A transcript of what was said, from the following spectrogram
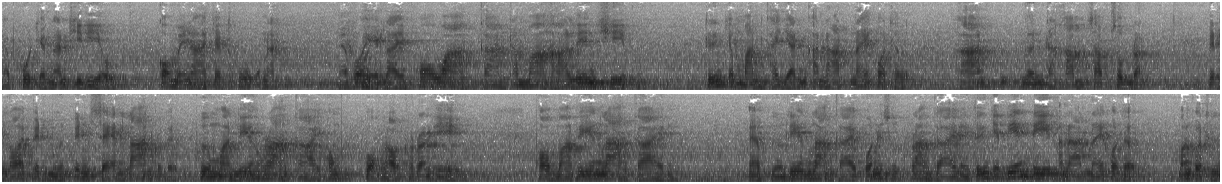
จะพูดอย่างนั้นทีเดียวก็ไม่น่าจะถูกนะเพราะเหตุไรเพราะว่าการทำมาหาเลี้ยงชีพ ถึงจะมันขยันขนาดไหนก็เถอะหาเงินทำทรัพย์สมบัติ เป็นร้อยเป็นหมื่นเป็นแสนล้านก็เถอะเพื่อมาเลี้ยงร่างกายของพวกเราเท่านั้นเอง พอมาเลี้ยงร่างกายเพื่อเลี้ยงร่างกายผลในสุดร่างกายเนี่ยถึงจะเลี้ยงดีขนาดไหนก็เถอะ มันก็ถึง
